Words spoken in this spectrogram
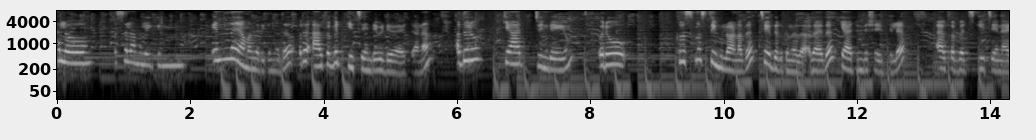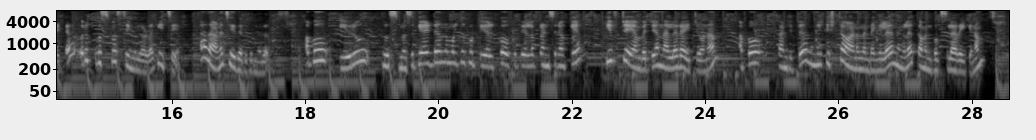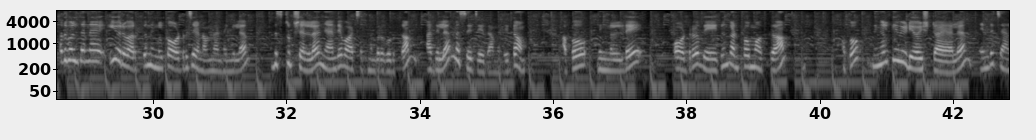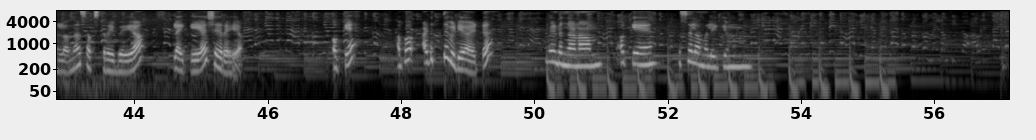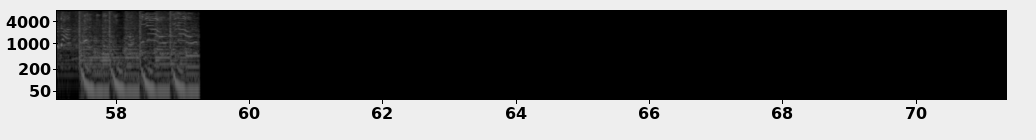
Hello അസ്സലാമലൈക്കും ഇന്ന് ഞാൻ വന്നിരിക്കുന്നത് ഒരു ആൽഫബറ്റ് കിച്ചന്റെ വീഡിയോ ആയിട്ടാണ്. അതൊരു ക്യാറ്റിന്റെയും ഒരു ക്രിസ്മസ് തീമിലാണത് ചെയ്തെടുക്കുന്നത്. അതായത് ക്യാറ്റിന്റെ ഷേപ്പിൽ ആൽഫബറ്റ്സ് കീ ചെയിനായിട്ട് ഒരു ക്രിസ്മസ് തീമിലുള്ള കീ ചെയിൻ അതാണ് ചെയ്തെടുക്കുന്നത്. അപ്പോൾ ഈ ഒരു ക്രിസ്മസ് ഒക്കെ ആയിട്ട് നമ്മൾക്ക് കുട്ടികൾക്കോ കുട്ടികളുടെ ഫ്രണ്ട്സിനൊക്കെ ഗിഫ്റ്റ് ചെയ്യാൻ പറ്റിയ നല്ലൊരു ഐറ്റമാണ് അപ്പോൾ കണ്ടിട്ട് നിങ്ങൾക്ക് ഇഷ്ടമാണെന്നുണ്ടെങ്കിൽ നിങ്ങൾ കമന്റ് ബോക്സിൽ അറിയിക്കണം. അതുപോലെ തന്നെ ഈ ഒരു വർക്ക് നിങ്ങൾക്ക് ഓർഡർ ചെയ്യണമെന്നുണ്ടെങ്കിൽ ഡിസ്ക്രിപ്ഷനിൽ ഞാൻ എന്റെ വാട്സപ്പ് നമ്പർ കൊടുക്കാം. അതിൽ മെസ്സേജ് ചെയ്താൽ മതി കേട്ടോ അപ്പോൾ നിങ്ങളുടെ ഓർഡർ വേഗം കൺഫേം ആക്കുക. അപ്പോൾ നിങ്ങൾക്ക് ഈ വീഡിയോ ഇഷ്ടമായാൽ എന്റെ ചാനലൊന്ന് സബ്സ്ക്രൈബ് ചെയ്യുക ലൈക്ക് ചെയ്യുക ഷെയർ ചെയ്യുക. ഓക്കെ അപ്പോൾ അടുത്ത വീഡിയോ ആയിട്ട് വീണ്ടും കാണാം. ഓക്കെ അസ്സലാമലൈക്കും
